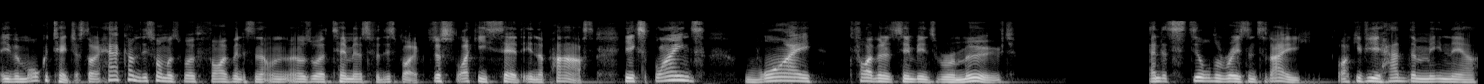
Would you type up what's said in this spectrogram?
even more contentious. Like, how come this one was worth five minutes and that one was worth ten minutes for this bloke? Just like he said in the past, he explains why five minute sin bins were removed, and it's still the reason today. Like, if you had them in there,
